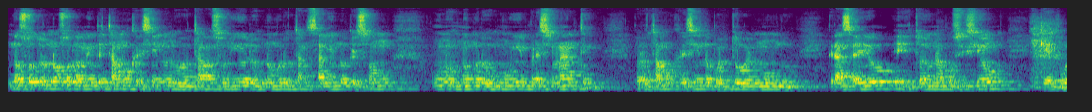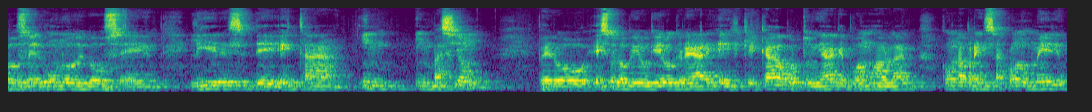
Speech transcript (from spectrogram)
nosotros no solamente estamos creciendo en los Estados Unidos, los números están saliendo que son unos números muy impresionantes, pero estamos creciendo por todo el mundo. Gracias a Dios estoy en una posición que puedo ser uno de los eh, líderes de esta invasión pero eso es lo que yo quiero crear, es que cada oportunidad que podamos hablar con la prensa, con los medios,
